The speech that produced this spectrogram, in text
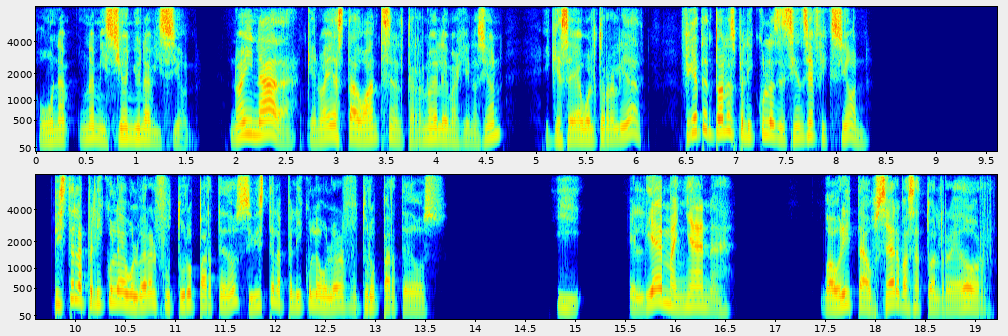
o una, una misión y una visión. No hay nada que no haya estado antes en el terreno de la imaginación y que se haya vuelto realidad. Fíjate en todas las películas de ciencia ficción. ¿Viste la película de Volver al Futuro parte 2? Si viste la película de Volver al Futuro parte 2 y el día de mañana o ahorita observas a tu alrededor,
